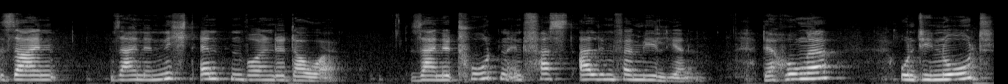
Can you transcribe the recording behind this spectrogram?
Sein, seine nicht enden wollende Dauer, seine Toten in fast allen Familien, der Hunger und die Not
